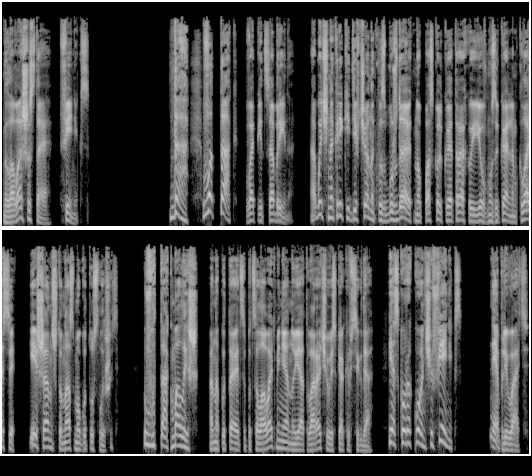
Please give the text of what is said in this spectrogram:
Глава шестая. Феникс. «Да, вот так!» — вопит Сабрина. Обычно крики девчонок возбуждают, но поскольку я трахаю ее в музыкальном классе, есть шанс, что нас могут услышать. «Вот так, малыш!» Она пытается поцеловать меня, но я отворачиваюсь, как и всегда. «Я скоро кончу, Феникс!» Мне плевать.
